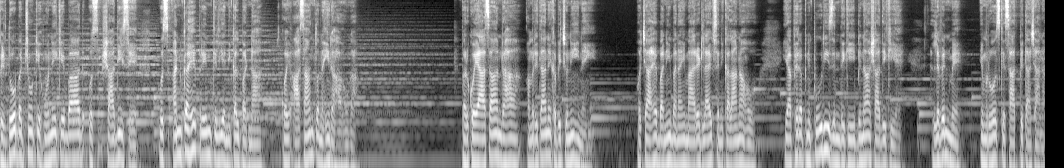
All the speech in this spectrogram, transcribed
फिर दो बच्चों के होने के बाद उस शादी से उस अनकहे प्रेम के लिए निकल पड़ना कोई आसान तो नहीं रहा होगा। पर कोई आसान रहा अमृता ने कभी चुनी ही नहीं। वो चाहे बनी बनाई मैरिड लाइफ से निकल आना हो या फिर अपनी पूरी ज़िंदगी बिना शादी किए लिव इन में इमरोज के साथ बिता जाना।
